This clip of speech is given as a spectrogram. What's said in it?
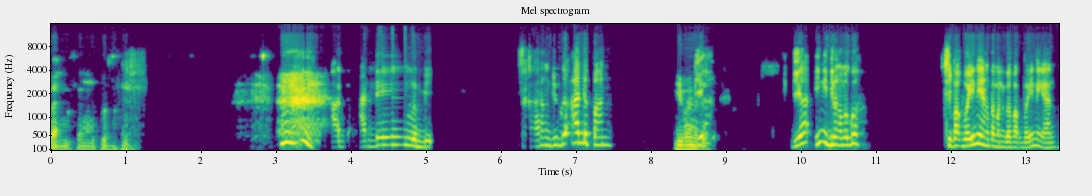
Bangsat, bangsat. ada, ada yang lebih sekarang juga ada pan Gimana dia tuh? dia ini bilang sama gue si fuckboy ini yang teman gue fuckboy ini kan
